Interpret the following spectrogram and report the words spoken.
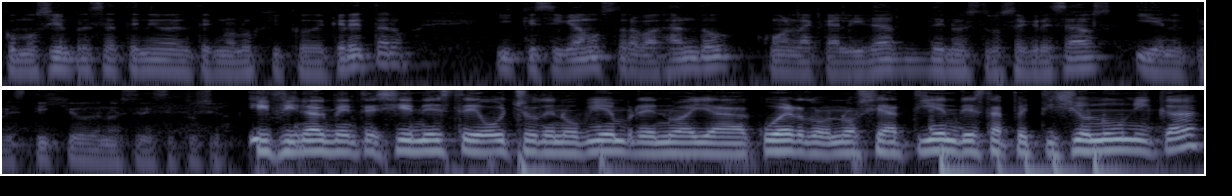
como siempre se ha tenido en el Tecnológico de Querétaro, y que sigamos trabajando con la calidad de nuestros egresados y en el prestigio de nuestra institución. Y finalmente, si en este 8 de noviembre no hay acuerdo, no se atiende esta petición única,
